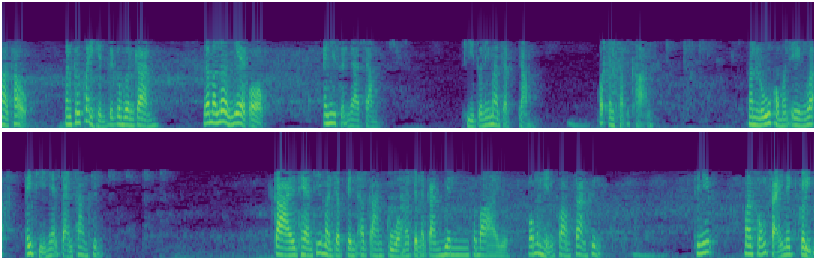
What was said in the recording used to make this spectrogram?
มากเข้า มันค่อยๆเห็นเป็นกระบวนการ แล้วมันเริ่มแยกออกไอ้นี่สัญญาจำผีตัวนี้มาจากจำเพราะเป็นสังขาร มันรู้ของมันเองว่า ไอ้ผีเนี่ยใจสร้างขึ้นกายแทนที่มันจะเป็นอาการกลัวมันเป็นอาการเย็นสบายอยู่เพราะมันเห็นความสร้างขึ้น ทีนี้มันสงสัยในกลิ่น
